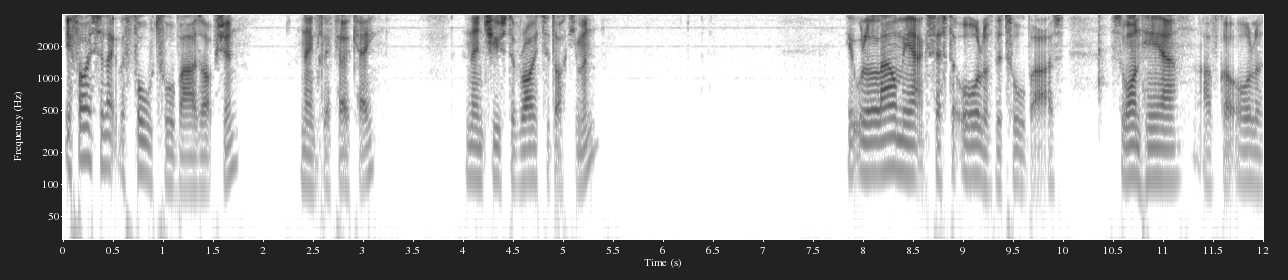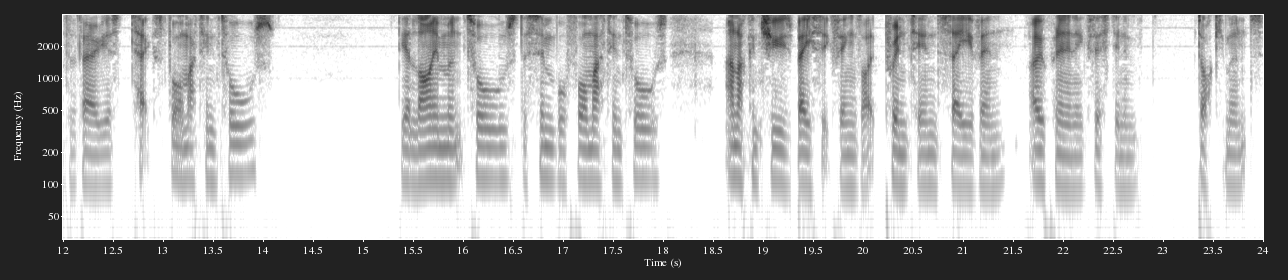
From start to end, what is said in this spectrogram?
If I select the full toolbars option, and then click OK, and then choose to write a document, it will allow me access to all of the toolbars. So on here I've got all of the various text formatting tools, the alignment tools, the symbol formatting tools, and I can choose basic things like printing, saving, opening existing documents,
